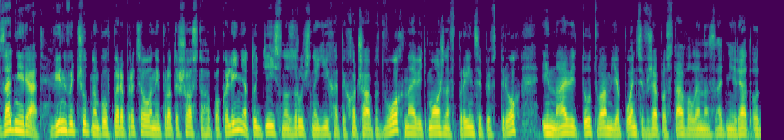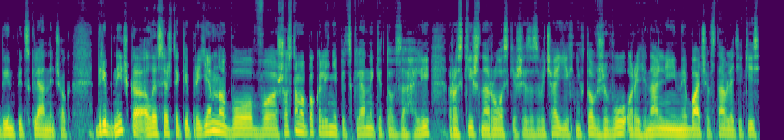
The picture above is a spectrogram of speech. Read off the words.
Задній ряд він відчутно був перепрацьований проти шостого покоління. Тут дійсно зручно їхати, хоча б вдвох, навіть можна в принципі в трьох. І навіть тут вам японці вже поставили на задній ряд один підсклянничок. Дрібничка, але все ж таки приємно, бо в шостому поколінні підсклянники то взагалі розкішна розкіш. І зазвичай їх ніхто вживу оригінальні і не бачив. Ставлять якісь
